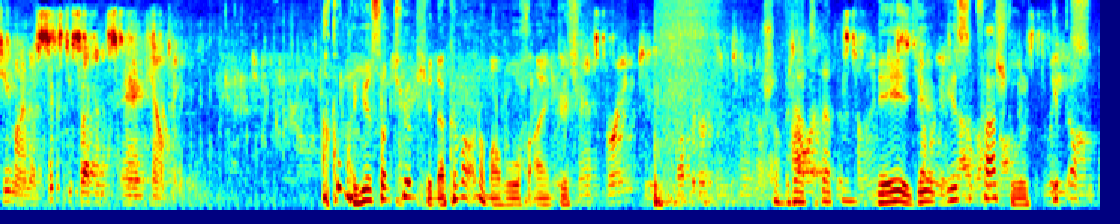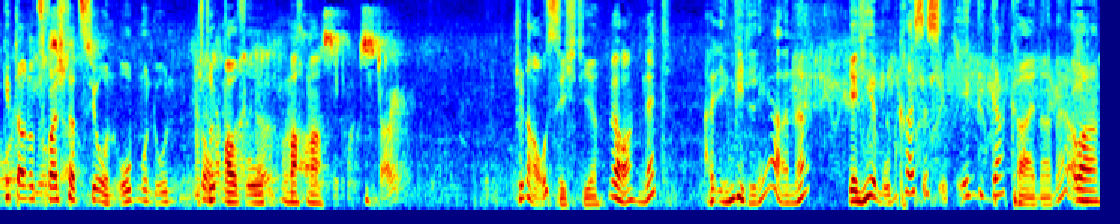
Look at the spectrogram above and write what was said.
T-minus 60 seconds and counting. Ach, guck mal, hier ist so ein Türmchen. Da können wir auch noch mal hoch eigentlich. Schon wieder Treppen? Nee, hier, hier ist ein Fahrstuhl. Gibt auch, gibt auch nur zwei. Stationen, oben und unten. Ich drück mal auf oben. Mach mal. Schöne Aussicht hier. Ja, nett. Aber irgendwie leer, ne? Ja, hier im Umkreis ist irgendwie gar keiner, ne? Aber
